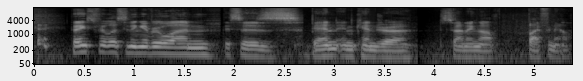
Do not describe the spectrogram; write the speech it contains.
Thanks for listening, everyone. This is Ben and Kendra signing off. Bye for now.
